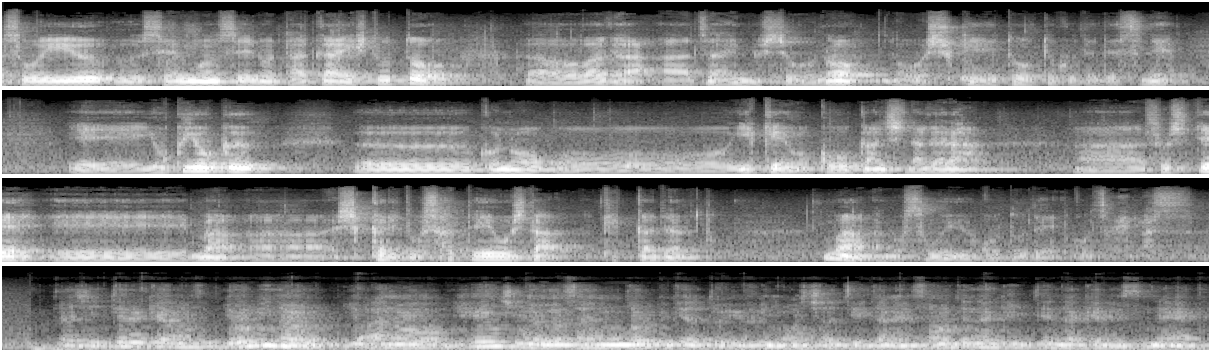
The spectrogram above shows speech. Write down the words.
そういう専門性の高い人と我が財務省の主計当局でですねよくよくこの意見を交換しながらそして、えまあ、しっかりと査定をした結果であると、まあ、あのそういうことでございます。大臣言ってるだけ予備のあの平時の予算に戻るべきだというふうにおっしゃっていたのでその点だけ1点だけですね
